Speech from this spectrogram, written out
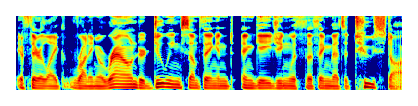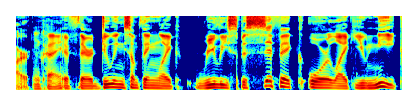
if they're like running around or doing something and engaging with the thing that's a two star Okay. if they're doing something like really specific or like unique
